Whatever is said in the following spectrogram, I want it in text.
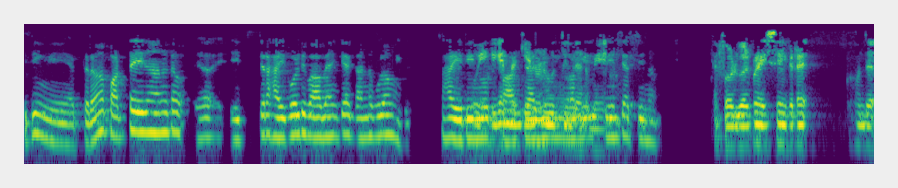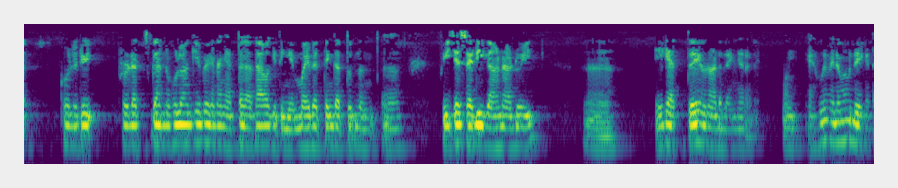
ඉතින් මේ ඇත්තටම පට්ට ඒ ගානට ඉච්චර high quality power bank එකක් ගන්න පුළුවන් එක. සහ 18 watt fast charging වගේ screen එකක් තියෙනවා. affordable price එකකට හොඳ quality ප්‍රොඩක්ට්ස් ගන්න පුළුවන් කියප එක නම් ඇත්ත කතාවක්. ඉතින් MI පැත්තෙන් ගත්තොත් නම් ෆීචර්ස් වැඩි ගාන අඩුයි ඒක ඇත්තේ උනාට දැන් අර මම ඇහුවේ වෙනම දෙයකට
